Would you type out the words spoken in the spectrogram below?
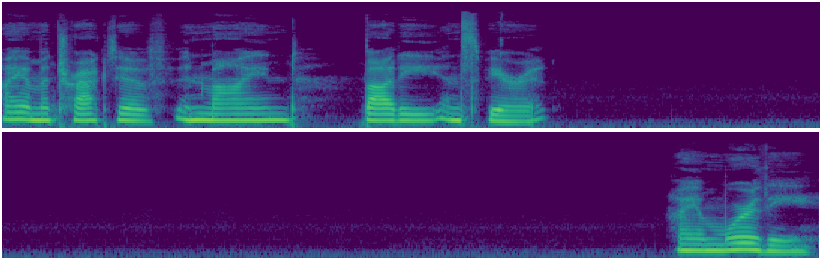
I am attractive in mind, body, and spirit. I am worthy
